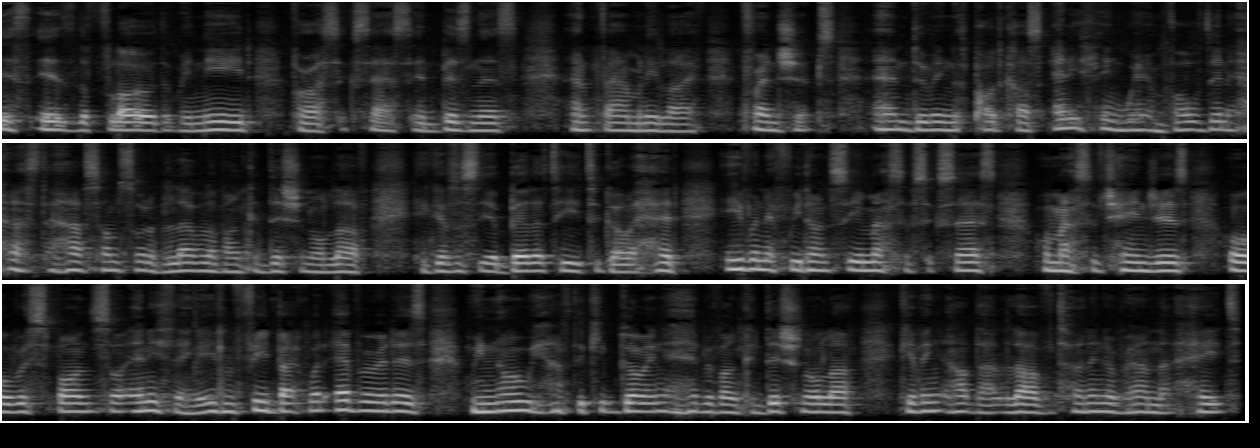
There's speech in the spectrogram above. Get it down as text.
This is the flow that we need for our success in business and family life, friendships, and doing this podcast. Anything we're involved in, it has to have some sort of level of unconditional love. It gives us the ability to go ahead, even if we don't see massive success or massive changes or response or anything, even feedback, whatever it is. We know we have to keep going ahead with unconditional love, giving out that love, turning around that hate,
